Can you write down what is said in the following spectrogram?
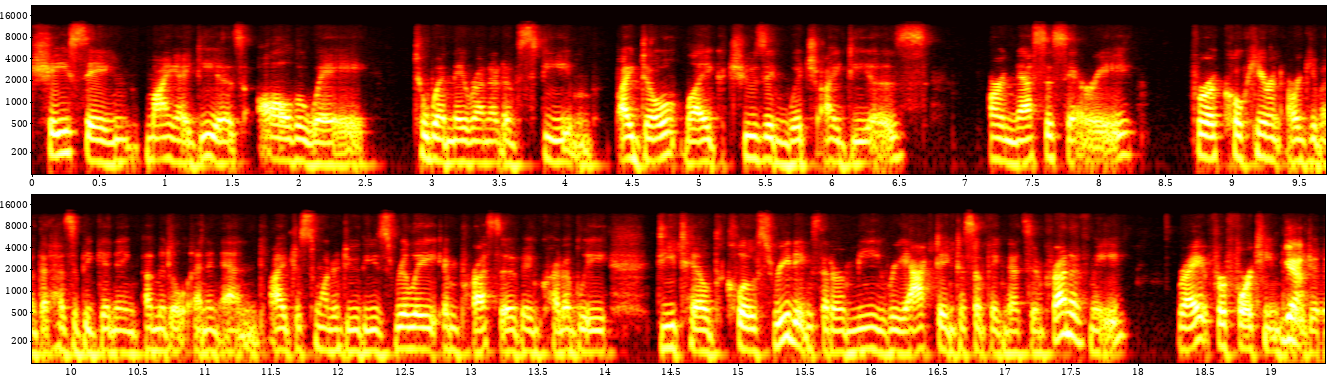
chasing my ideas all the way to when they run out of steam. I don't like choosing which ideas are necessary for a coherent argument that has a beginning, a middle, and an end. I just want to do these really impressive, incredibly detailed, close readings that are me reacting to something that's in front of me, right? For 14 pages. Yeah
